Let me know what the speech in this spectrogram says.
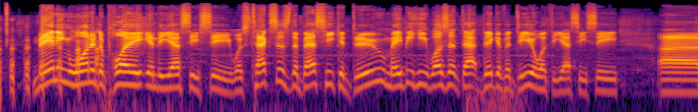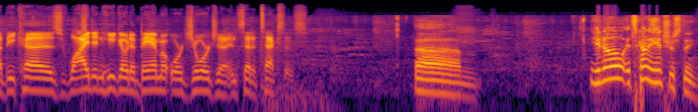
Manning wanted to play in the SEC. Was Texas the best he could do? Maybe he wasn't that big of a deal with the SEC uh, because why didn't he go to Bama or Georgia instead of Texas? Um, you know, it's kind of interesting.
